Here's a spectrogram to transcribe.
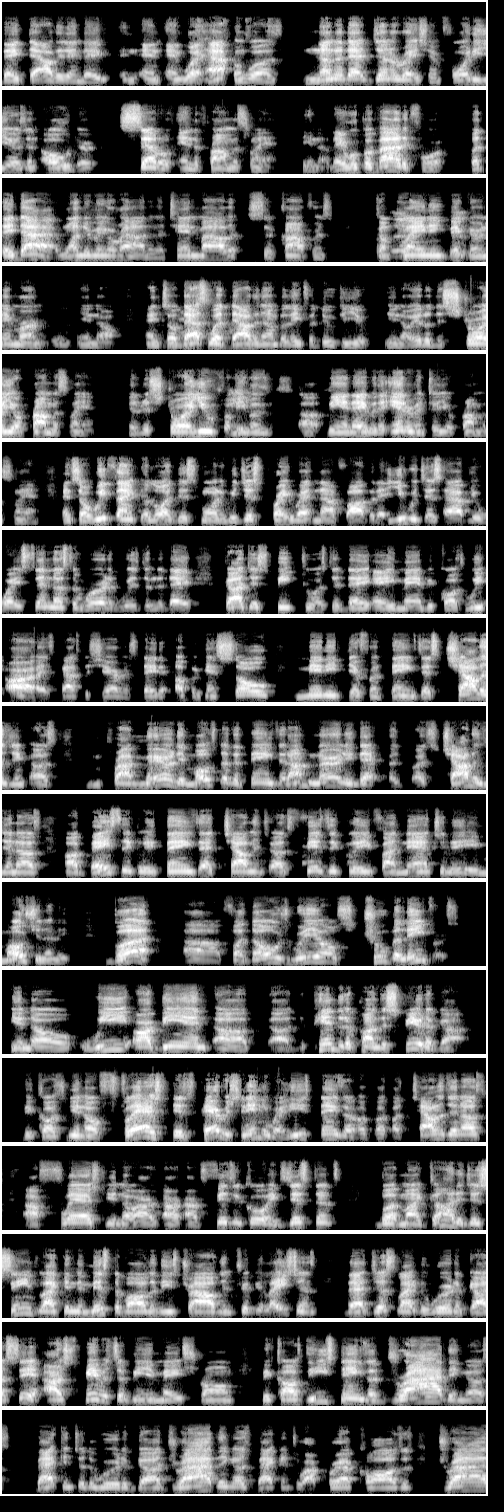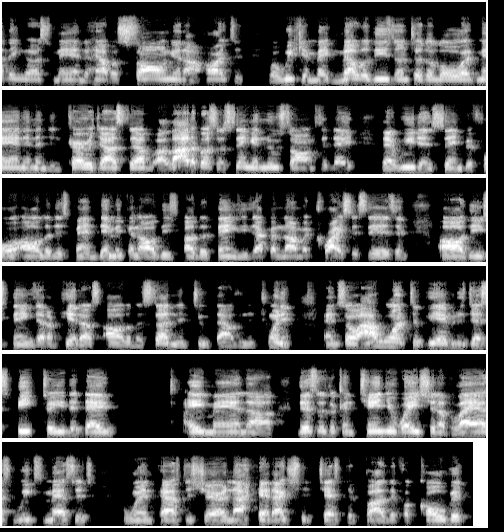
they doubted and they and, and, and what happened was none of that generation, 40 years and older, settled in the promised land. You know, they were provided for, but they died wandering around in a 10 mile circumference, complaining, mm-hmm. bickering, and murmuring, you know. And so that's what doubt and unbelief will do to you. You know, it'll destroy your promised land. It'll destroy you from even uh, being able to enter into your promised land. And so we thank the Lord this morning. We just pray right now, Father, that you would just have your way. Send us the word of wisdom today. God, just speak to us today. Amen. Because we are, as Pastor Sharon stated, up against so many different things that's challenging us primarily most of the things that I'm learning that is challenging us are basically things that challenge us physically, financially, emotionally. But uh, for those real true believers, you know, we are being uh, uh, dependent upon the Spirit of God because, you know, flesh is perishing anyway. These things are, are, are challenging us, our flesh, you know, our, our, our physical existence. But my God, it just seems like in the midst of all of these trials and tribulations, that just like the word of God said, our spirits are being made strong because these things are driving us back into the Word of God, driving us back into our prayer closets, driving us, man, to have a song in our hearts where we can make melodies unto the Lord, man, and encourage ourselves. A lot of us are singing new songs today that we didn't sing before all of this pandemic and all these other things, these economic crises and all these things that have hit us all of a sudden in 2020. And so I want to be able to just speak to you today. Amen. Uh, this is a continuation of last week's message when Pastor Sharon and I had actually tested positive for COVID.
